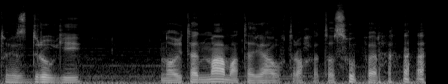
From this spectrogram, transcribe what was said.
Tu jest drugi. No i ten ma materiałów trochę, to super.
